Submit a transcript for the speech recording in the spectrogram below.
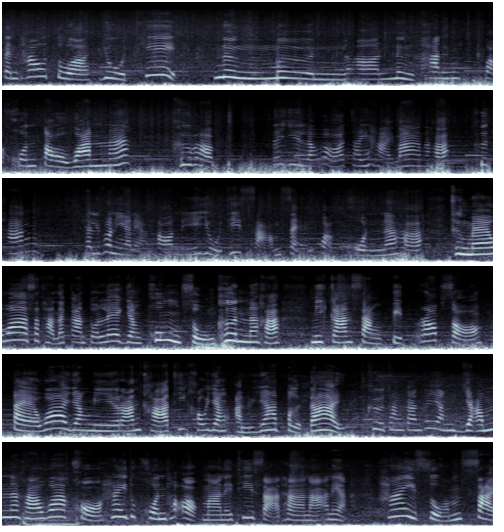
เป็นเท่าตัวอยู่ที่หนึ่งหมื่นหนึ่งพันกว่าคนต่อวันนะ คือแบบได้ยินแล้วแบบว่าใจหายมากนะคะ คือทั้งแคลิฟอร์เนียเนี่ยตอนนี้อยู่ที่ 3 0 0แสนกว่าคนนะคะ ถึงแม้ว่าสถานการณ์ตัวเลขยังพุ่งสูงขึ้นนะคะ มีการสั่งปิดรอบ 2 แต่ว่ายังมีร้านค้าที่เขายังอนุญาตเปิดได้ คือทางการก็ยังย้ำนะคะว่าขอให้ทุกคนถ้าออกมาในที่สาธารณะเนี่ยให้สวมใส่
